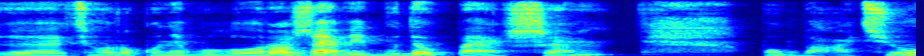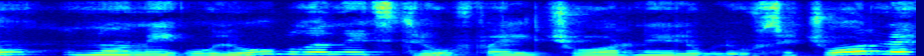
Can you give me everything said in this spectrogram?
е, цього року не було. Рожевий буде вперше. Побачу. Ну, мій улюбленець, трюфель чорний. Люблю все чорне.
